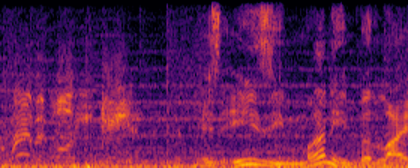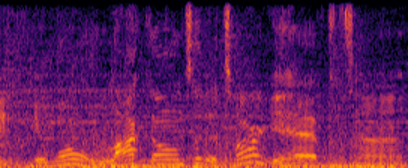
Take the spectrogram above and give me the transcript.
grab it while you can. It's easy money, but like it won't lock on to the target half the time.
